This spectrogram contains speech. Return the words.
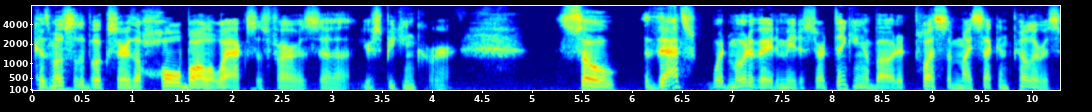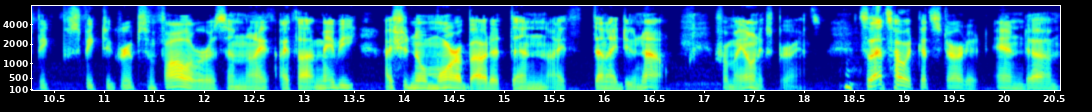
Because most of the books are the whole ball of wax as far as uh, your speaking career. So that's what motivated me to start thinking about it. Plus, my second pillar is speak speak to groups and followers, and I, I thought maybe I should know more about it than I than I do now, from my own experience. So that's how it got started, and um,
